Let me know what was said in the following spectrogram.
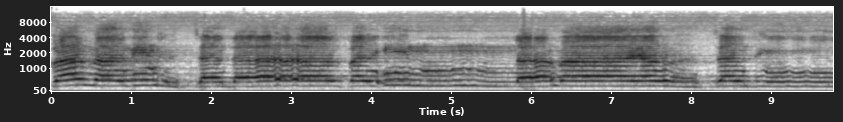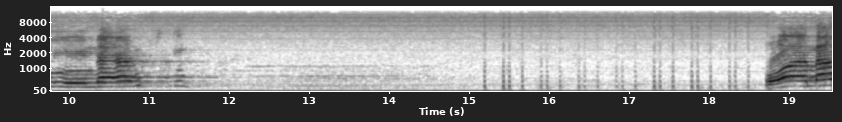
فمن اهتدى فإنما يهتدي ومن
